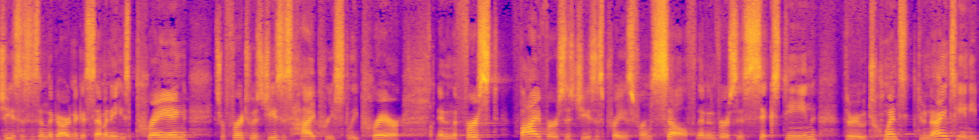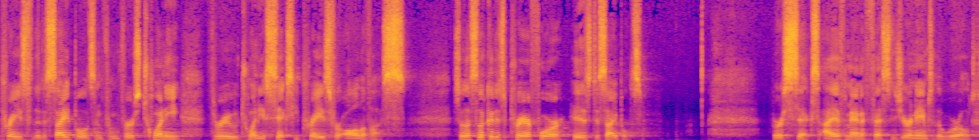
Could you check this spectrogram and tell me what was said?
Jesus is in the Garden of Gethsemane. He's praying. It's referred to as Jesus' high priestly prayer. And in the first five verses, Jesus prays for himself. Then in verses 16 through 20 through 19, he prays for the disciples. And from verse 20 through 26, he prays for all of us. So let's look at his prayer for his disciples. Verse 6 I have manifested your name to the world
